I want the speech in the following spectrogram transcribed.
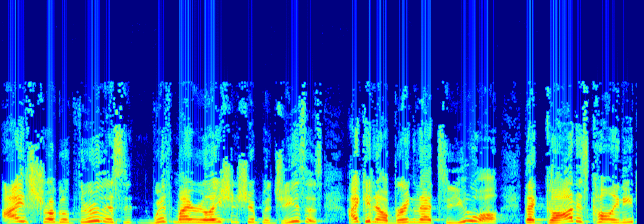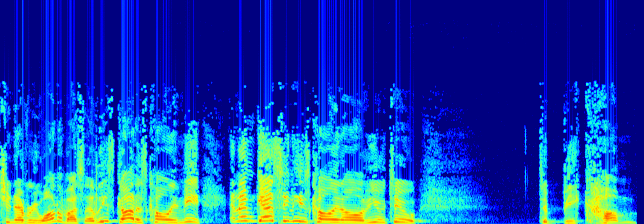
I struggled through this with my relationship with Jesus, I can now bring that to you all. That God is calling each and every one of us, at least God is calling me, and I'm guessing He's calling all of you too, to become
